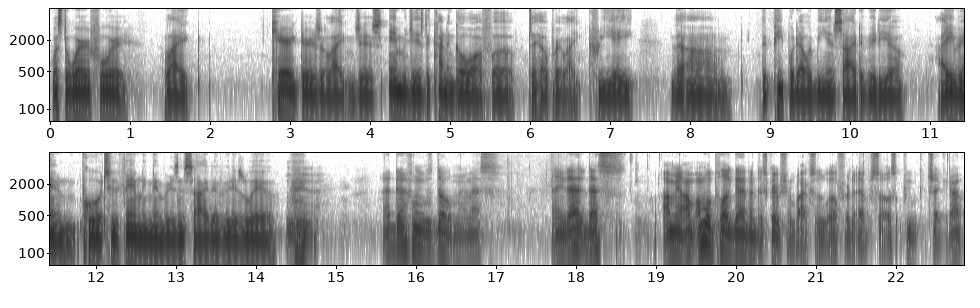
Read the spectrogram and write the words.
what's the word for it? Like characters or like just images to kind of go off of to help her like create the um the people that would be inside the video. I even pulled two family members inside of it as well. Yeah, that definitely was dope, man. That's, I mean, that that's. I mean, I'm, I'm gonna plug that in the description box as well for the episode so people can check it out.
